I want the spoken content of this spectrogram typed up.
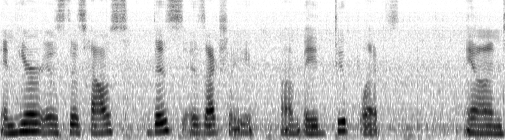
And here is this house. This is actually um, a duplex. And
